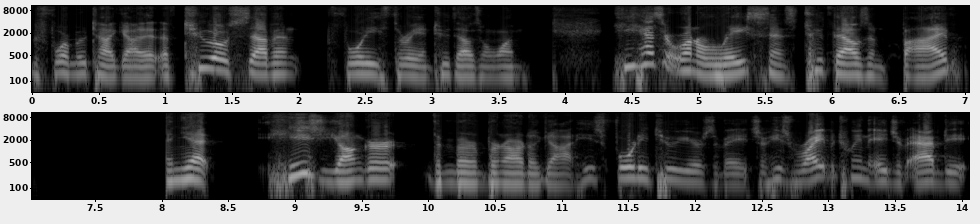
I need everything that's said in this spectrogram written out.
before Mutai got it of 207.43 in 2001. He hasn't run a race since 2005, and yet he's younger than Bernard Lagat. He's 42 years of age, so he's right between the age of Abdi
